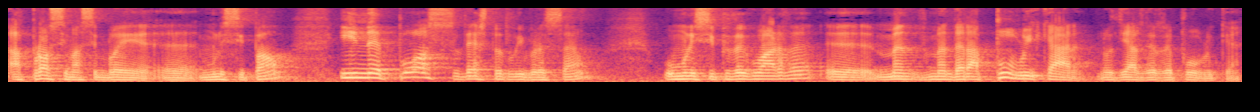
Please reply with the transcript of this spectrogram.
à próxima Assembleia uh, Municipal, e na posse desta deliberação, o município da Guarda mandará publicar no Diário da República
